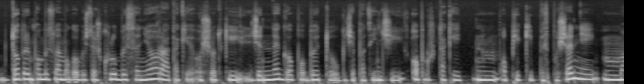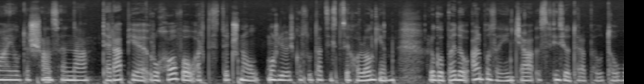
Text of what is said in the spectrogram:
Dobrym pomysłem mogą być też kluby seniora, takie ośrodki dziennego pobytu, gdzie pacjenci oprócz takiej mm, opieki bezpośredniej mają też szansę na terapię ruchową, artystyczną, możliwość konsultacji z psychologiem, logopedą albo zajęcia z fizjoterapeutą.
